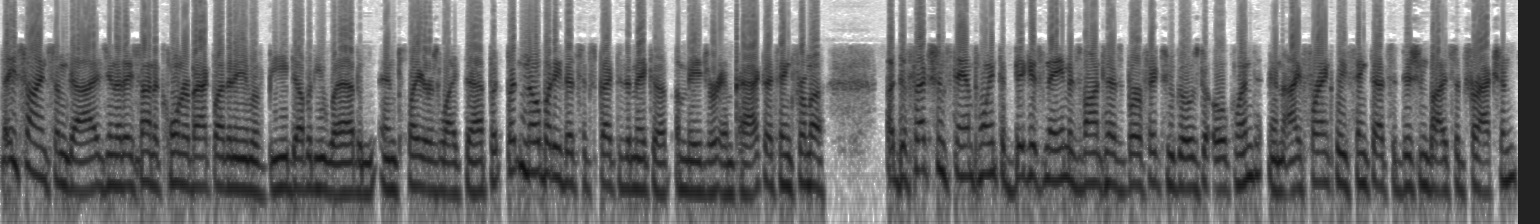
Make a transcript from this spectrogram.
they signed some guys. You know, they signed a cornerback by the name of B.W. Webb and, and players like that, but but nobody that's expected to make a, a major impact. I think from a a defection standpoint, the biggest name is Vontaze Burfict, who goes to Oakland, and I frankly think that's addition by subtraction.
